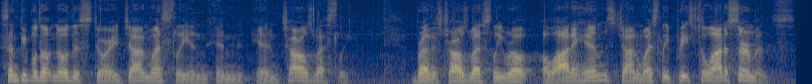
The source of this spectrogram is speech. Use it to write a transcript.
Some people don't know this story. John Wesley and, and, and Charles Wesley, brothers. Charles Wesley wrote a lot of hymns. John Wesley preached a lot of sermons,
